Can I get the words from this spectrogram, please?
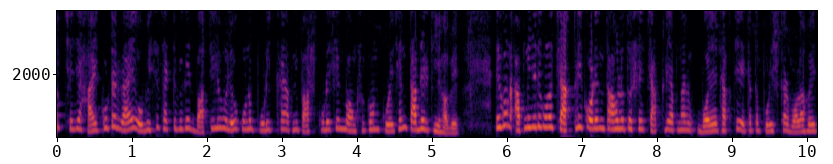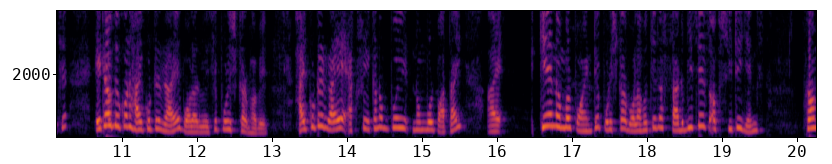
হচ্ছে যে হাইকোর্টের রায়ে ওবিসি সার্টিফিকেট বাতিল হলেও কোনো পরীক্ষায় আপনি পাশ করেছেন বা অংশগ্রহণ করেছেন, তাদের কি হবে? দেখুন, আপনি যদি কোনো চাকরি করেন তাহলে তো সেই চাকরি আপনার বজায় থাকছে, এটা তো পরিষ্কার বলা হয়েছে। এটাও দেখুন, হাইকোর্টের রায়ে বলা রয়েছে পরিষ্কারভাবে। হাইকোর্টের রায়ে একশো একানব্বই নম্বর পাতায় কে নম্বর পয়েন্টে পরিষ্কার বলা হচ্ছে the services of citizens from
